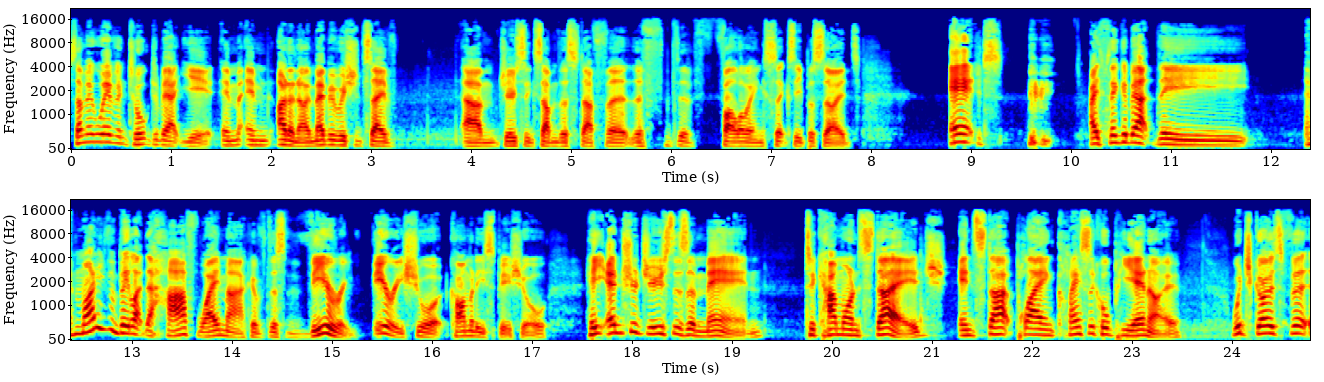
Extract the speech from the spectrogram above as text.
something we haven't talked about yet, and, and I don't know, maybe we should save um, juicing some of this stuff for the the following six episodes. At I think about the it might even be like the halfway mark of this very very short comedy special. He introduces a man to come on stage and start playing classical piano, which goes for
